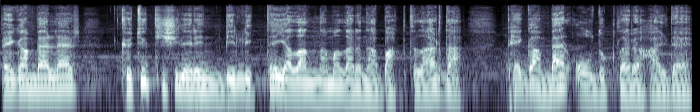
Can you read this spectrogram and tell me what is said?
Peygamberler kötü kişilerin birlikte yalanlamalarına baktılar da peygamber oldukları halde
